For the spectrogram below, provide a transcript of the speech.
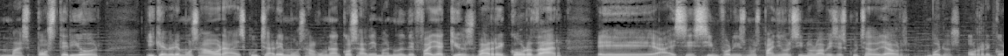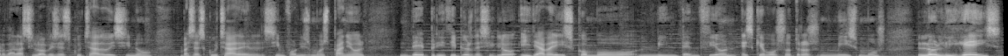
más posterior y que veremos ahora, escucharemos alguna cosa de Manuel de Falla que os va a recordar eh, a ese sinfonismo español. Si no lo habéis escuchado ya, os, bueno, os recordará si lo habéis escuchado y si no, vais a escuchar el sinfonismo español de principios de siglo y ya veréis como mi intención es que vosotros mismos lo liguéis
